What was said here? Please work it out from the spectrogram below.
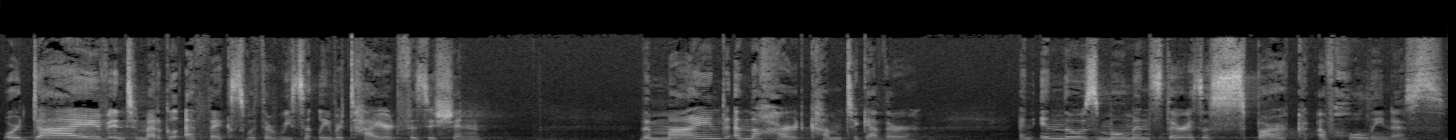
or dive into medical ethics with a recently retired physician, the mind and the heart come together, and in those moments there is a spark of holiness,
